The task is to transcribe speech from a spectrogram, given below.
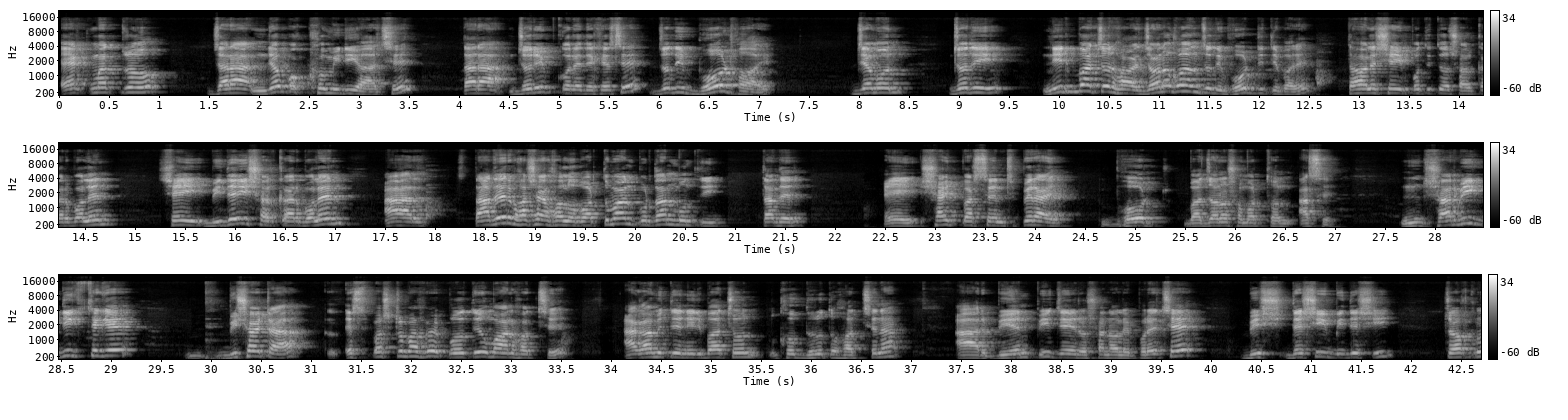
একমাত্র যারা নিরপেক্ষ মিডিয়া আছে, তারা জরিপ করে দেখেছে, যদি ভোট হয়, যেমন যদি নির্বাচন হয়, জনগণ যদি ভোট দিতে পারে, তাহলে সেই পতিত সরকার বলেন, সেই বিদেয়ী সরকার বলেন, আর তাদের ভাষায় হলো বর্তমান প্রধানমন্ত্রী তাদের এই ষাট পার্সেন্ট প্রায় ভোট বা জনসমর্থন আছে। সার্বিক দিক থেকে বিষয়টা স্পষ্টভাবে প্রতীয়মান হচ্ছে। আগামীতে নির্বাচন খুব দ্রুত হচ্ছে না। আর বিএনপি যে রোশানলে পড়েছে, বিশ, দেশি বিদেশি চক্র,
